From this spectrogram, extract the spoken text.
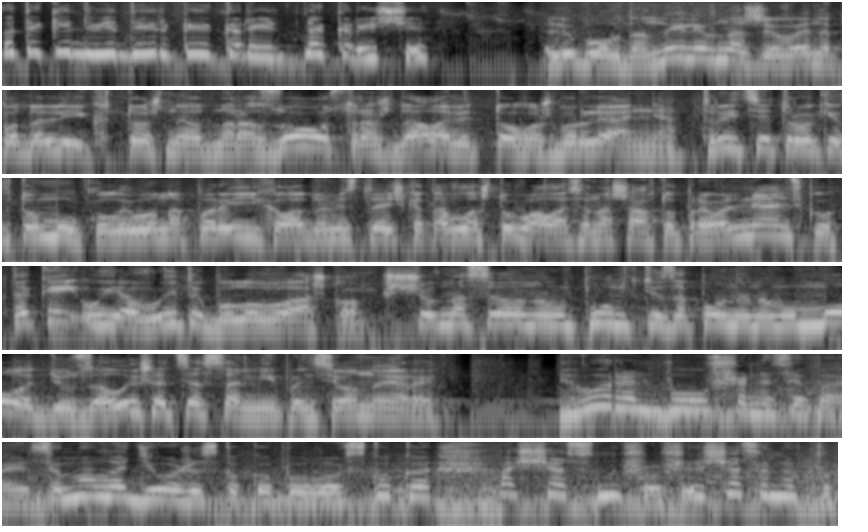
Отакі дві дирки кри- на криші. Любов Данилівна живе неподалік, тож неодноразово страждала від того ж бурляння. 30 років тому, коли вона переїхала до містечка та влаштувалася на шахту Привальнянську, таке й уявити було важко, що в населеному пункті, заповненому молоддю, залишаться самі пенсіонери. Город був, що називається, молодежі скільки було, скільки, а зараз, ну що зараз воно тут.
